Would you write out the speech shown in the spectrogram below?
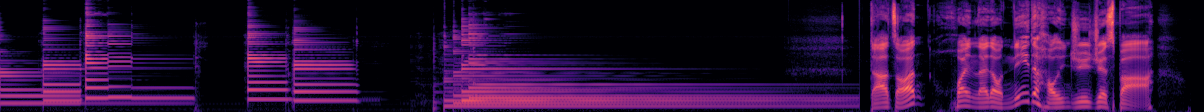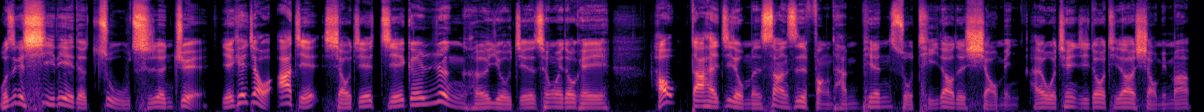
大家早安，欢迎来到你的好邻居 Jazz Bar。我这个系列的主持人倔也可以叫我阿杰、小杰、杰哥，任何有杰的称谓都可以。好，大家还记得我们上次访谈篇所提到的小明，还有我前几集都有提到的小明吗？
